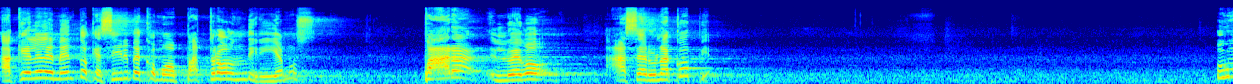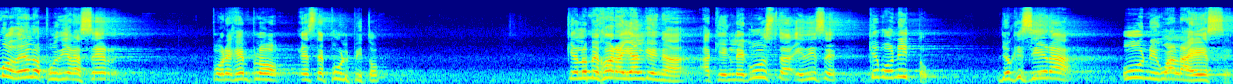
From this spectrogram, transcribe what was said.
aquel elemento que sirve como patrón, diríamos, para luego hacer una copia. Un modelo pudiera ser, por ejemplo, este púlpito, que a lo mejor hay alguien a, quien le gusta y dice, qué bonito, yo quisiera uno igual a ese.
